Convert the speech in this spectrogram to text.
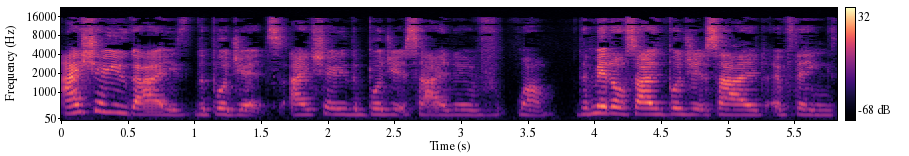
I show you guys the budgets. I show you the budget side of, well, the middle sized budget side of things.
